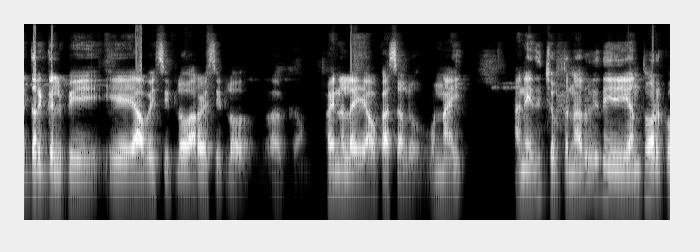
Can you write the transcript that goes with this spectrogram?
ఇద్దరికి కలిపి ఏ యాభై సీట్లో అరవై సీట్లో ఫైనల్ అయ్యే అవకాశాలు ఉన్నాయి. అనేది చెప్తున్నారు. ఇది ఎంతవరకు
